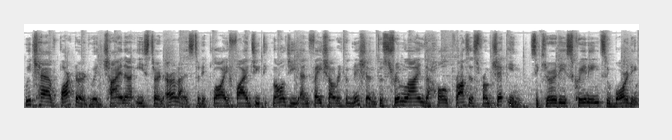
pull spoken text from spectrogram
which have partnered with China Eastern Airlines to deploy 5G technology and facial recognition to streamline the whole process from check-in, security screening to boarding.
